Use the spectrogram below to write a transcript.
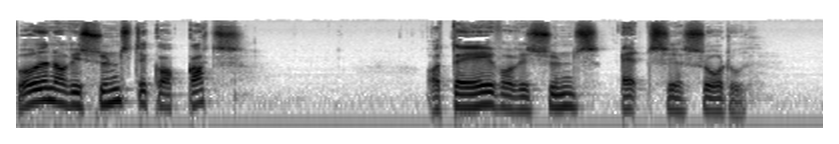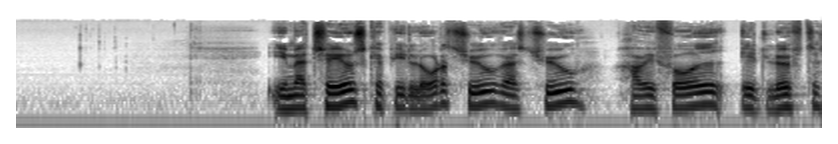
Både når vi synes, det går godt, og dage, hvor vi synes, alt ser sort ud. I Matthæus kapitel 28, vers 20, har vi fået et løfte,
